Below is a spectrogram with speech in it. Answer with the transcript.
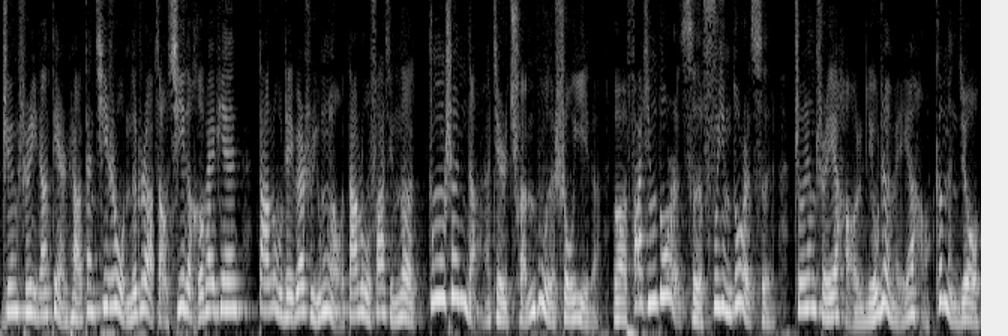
周星驰一张电影票，但其实我们都知道，早期的合拍片，大陆这边是拥有大陆发行的终身的，这是全部的收益的。呃，发行多少次，复映多少次，周星驰也好，刘镇伟也好，根本就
